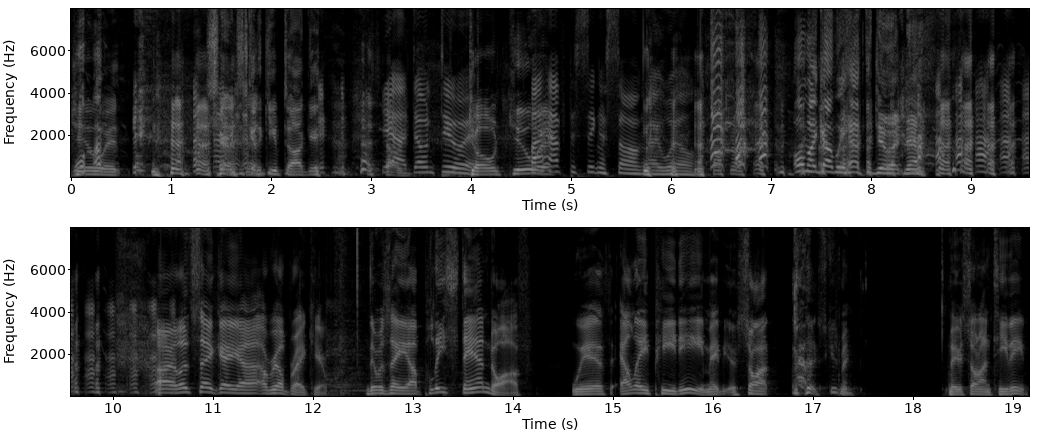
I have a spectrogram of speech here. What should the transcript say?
do Everyone. it. Sharon's just gonna keep talking. Yeah, don't do it. Don't do if I have to sing a song, I will. Oh my God, we have to do it now. All right, let's take a, uh, a real break here. There was a uh, police standoff with LAPD. Maybe you saw it. excuse me. Maybe you saw it on TV.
